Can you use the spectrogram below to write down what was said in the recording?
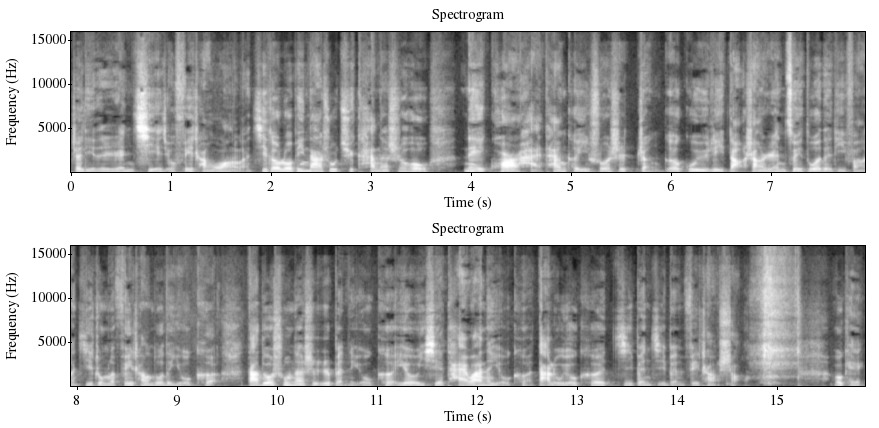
这里的人气也就非常旺了。记得罗宾大叔去看的时候，那块海滩可以说是整个古宇利岛上人最多的地方，集中了非常多的游客，大多数呢是日本的游客，也有一些台湾的游客，大陆游客基本基本非常少。OK，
